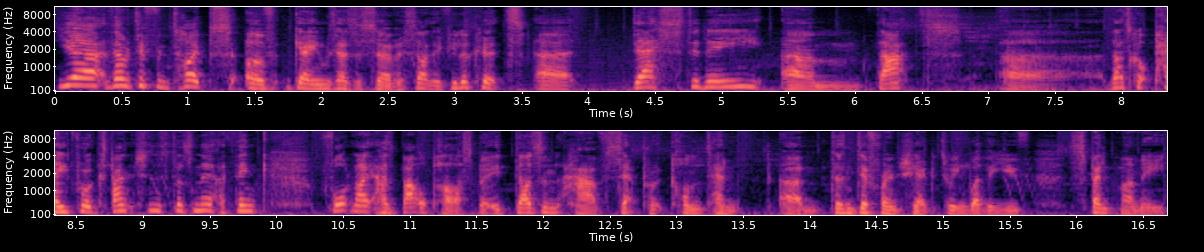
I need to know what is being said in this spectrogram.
Yeah, there are different types of games as a service, aren't? If you look at uh, Destiny, um, that's uh, that's got paid for expansions, doesn't it? I think Fortnite has Battle Pass, but it doesn't have separate content. Um, doesn't differentiate between whether you've spent money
